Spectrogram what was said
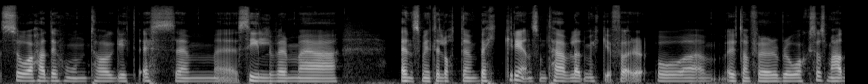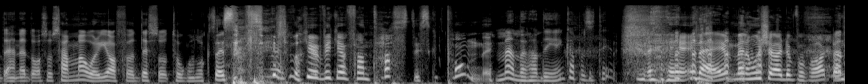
så hade hon tagit SM-silver eh, med en som heter Lotten Bäckgren som tävlade mycket för och eh, utanför Örebro också som hade henne då. Så samma år jag föddes så tog hon också SM-silver. Gud, vilken fantastisk ponny. Men den hade ingen kapacitet. Nej, Nej, men hon körde på farten.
